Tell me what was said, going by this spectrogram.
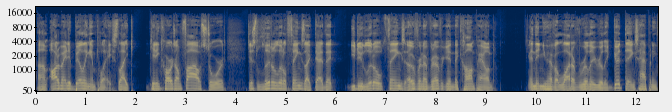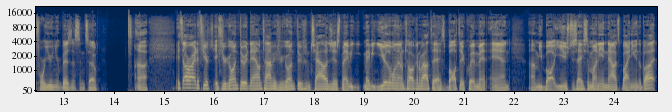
um, automated billing in place, like getting cards on file stored, just little little things like that that you do little things over and over and over again. They compound, and then you have a lot of really really good things happening for you in your business. And so, uh, it's all right if you're if you're going through a downtime, if you're going through some challenges. Maybe maybe you're the one that I'm talking about that has bought the equipment and um, you bought used to save some money, and now it's biting you in the butt.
